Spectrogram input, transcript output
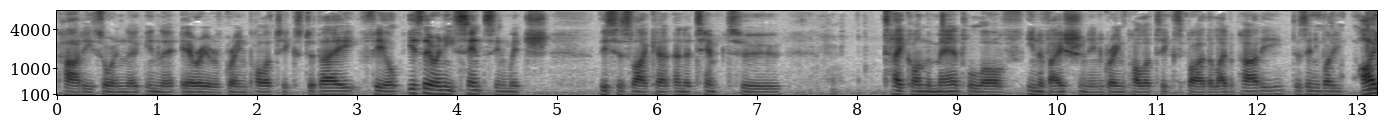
parties or in the in the area of green politics. Do they feel? Is there any sense in which this is like a, an attempt to take on the mantle of innovation in green politics by the Labor Party? Does anybody? I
